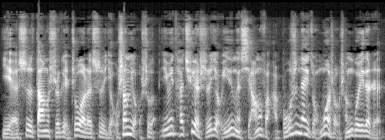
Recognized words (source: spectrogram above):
也是当时给做了是有声有色，因为他确实有一定的想法，不是那种墨守成规的人。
